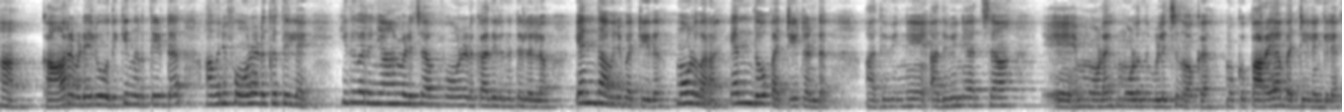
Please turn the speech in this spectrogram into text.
ഹാ കാർ എവിടെയെങ്കിലും ഒതുക്കി നിർത്തിയിട്ട് അവന് ഫോൺ എടുക്കത്തില്ലേ? ഇതുവരെ ഞാൻ വിളിച്ച അവൻ ഫോൺ എടുക്കാതിരുന്നിട്ടില്ലല്ലോ. എന്താ അവന് പറ്റിയത്? മോൾ പറ. എന്തോ പറ്റിയിട്ടുണ്ട്. അത് പിന്നെ അത് പിന്നെ അച്ഛാ മോളെ മോളൊന്ന് വിളിച്ചു നോക്ക്. നമുക്ക് പറയാൻ പറ്റിയില്ലെങ്കിൽ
